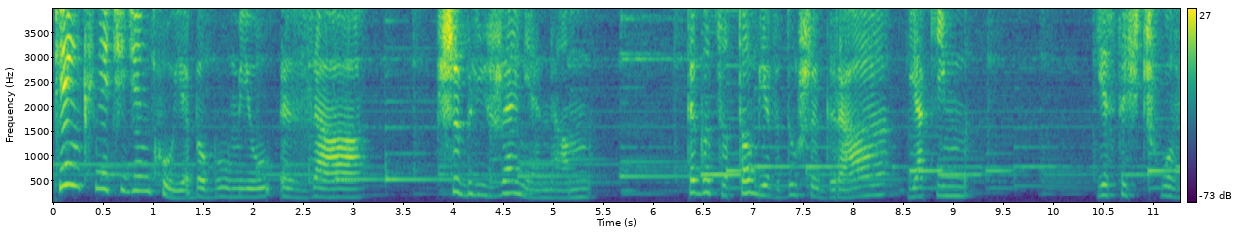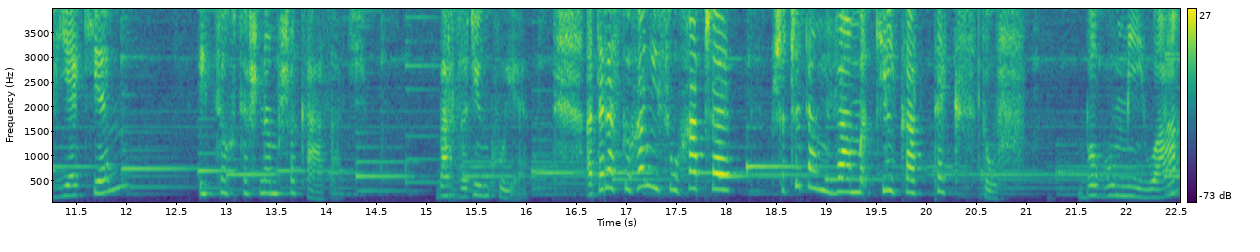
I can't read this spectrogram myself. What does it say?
Pięknie Ci dziękuję, Bogumił, za przybliżenie nam tego, co Tobie w duszy gra, jakim jesteś człowiekiem i co chcesz nam przekazać. Bardzo dziękuję. A teraz, kochani słuchacze, przeczytam Wam kilka tekstów Bogumiła,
